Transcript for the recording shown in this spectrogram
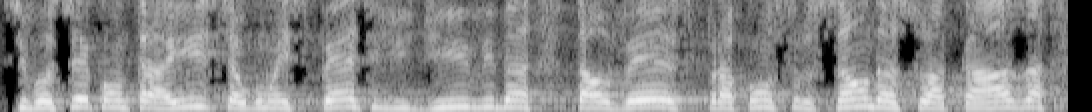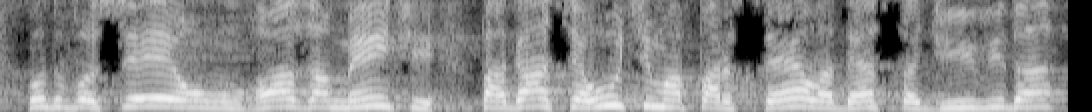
Se você contraísse alguma espécie de dívida, talvez para a construção da sua casa, quando você honrosamente pagasse a última parcela desta dívida,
